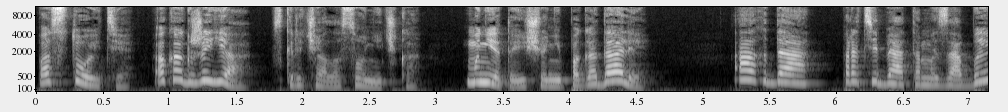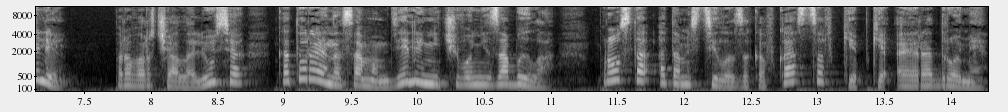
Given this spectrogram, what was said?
«Постойте, а как же я?» – вскричала Сонечка. «Мне-то еще не погадали?» «Ах да, про тебя-то мы забыли!» – проворчала Люся, которая на самом деле ничего не забыла, просто отомстила за кавказца в кепке аэродроме.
